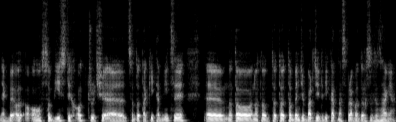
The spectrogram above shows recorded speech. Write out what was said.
jakby osobistych odczuć e, co do takiej tablicy, e, no to, no to, to, to, to będzie bardziej delikatna sprawa do rozwiązania.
